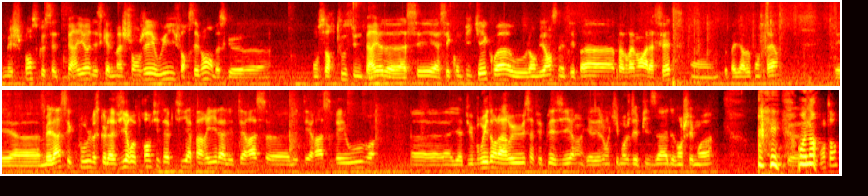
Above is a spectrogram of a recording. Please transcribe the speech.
mais je pense que cette période, est-ce qu'elle m'a changé? Oui, forcément, parce que on sort tous d'une période assez, assez compliquée, quoi, où l'ambiance n'était pas, pas vraiment à la fête. On ne peut pas dire le contraire. Et, euh, mais là, c'est cool parce que la vie reprend petit à petit à Paris. Là, les terrasses, euh, les terrasses réouvrent. Euh, Il y a du bruit dans la rue, ça fait plaisir. Il y a des gens qui mangent des pizzas devant chez moi. Donc, euh, On en-.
